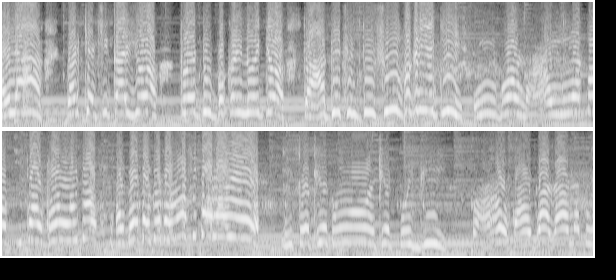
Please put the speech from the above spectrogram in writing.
પહેલા પડખે શીખાયો તો તું પકડી નો ગયો તો આગેથી તું શું પકડી શકી ઈ બોલ આ તો શિકાર ખાવ હોય તો બેઠા બેઠા નો શિકાર આવે. ઈ તો ઠેઠ હું ઠેઠ પોગી તો આવો કાંઈ ગા ગા નતું તું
